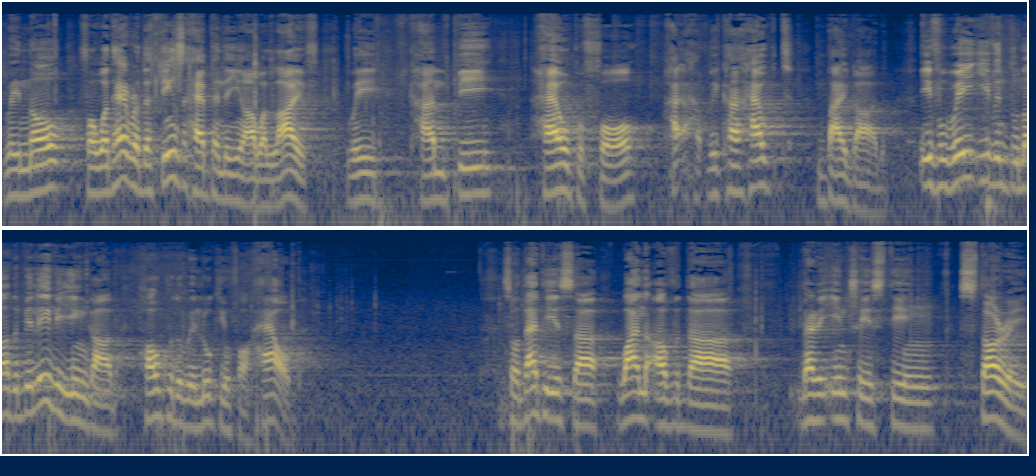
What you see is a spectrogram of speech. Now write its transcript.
we know for whatever the things happen in our life, we can be helpful, we can helped by God. If we even do not believe in God, how could we looking for help? So that is uh, one of the very interesting story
